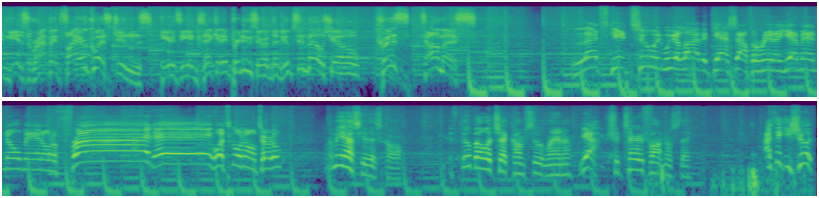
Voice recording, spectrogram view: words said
And gives rapid fire questions. Here's the executive producer of the Dukes and Bell Show, Chris Thomas. Let's get to it. We are live at Gas South Arena. Yeah, man, no man on a Friday. What's going on, Turtle? Let me ask you this, Carl. If Bill Belichick comes to Atlanta, yeah, should Terry Fontenot stay? I think he should.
